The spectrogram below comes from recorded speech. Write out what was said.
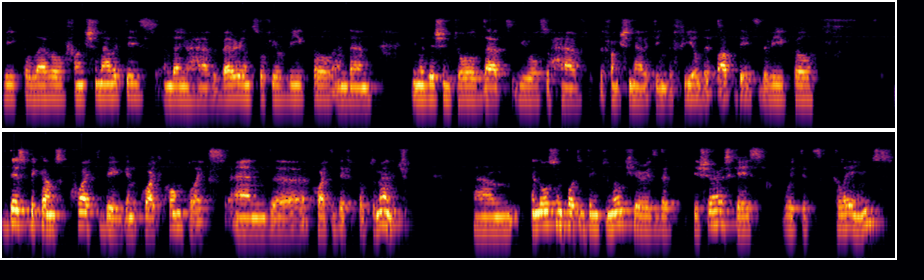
vehicle level functionalities, and then you have the variants of your vehicle, and then in addition to all of that, you also have the functionality in the field that updates the vehicle. This becomes quite big and quite complex and uh, quite difficult to manage. Um, and also important thing to note here is that the assurance case with its claims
